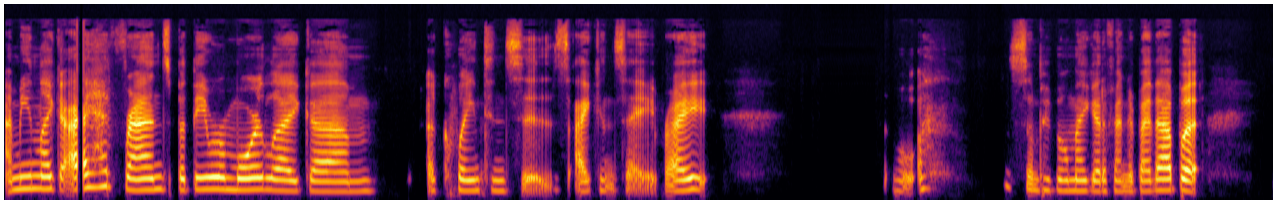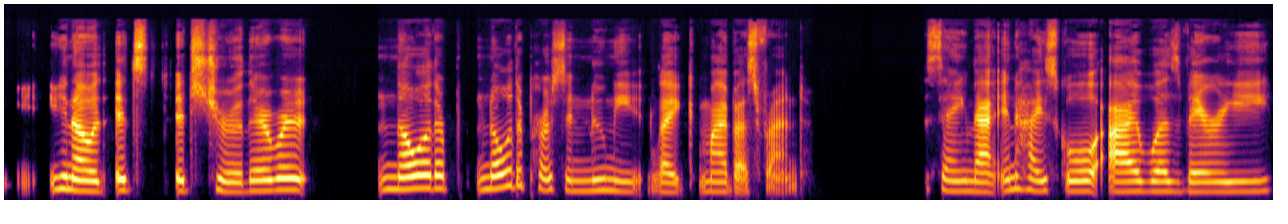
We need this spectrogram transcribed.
I mean, like I had friends, but they were more like um acquaintances, I can say, right? Well, some people might get offended by that, but you know, it- it's it's true. There were no other no other person knew me like my best friend. Saying that in high school, I was very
